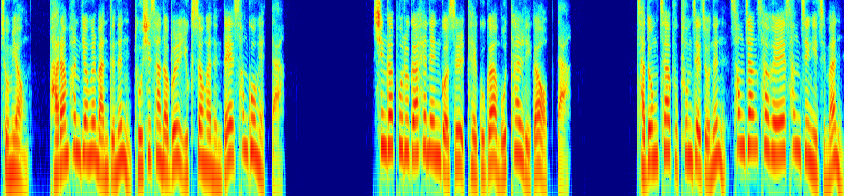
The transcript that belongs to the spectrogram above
조명, 바람 환경을 만드는 도시 산업을 육성하는 데 성공했다. 싱가포르가 해낸 것을 대구가 못할 리가 없다. 자동차 부품 제조는 성장 사회의 상징이지만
